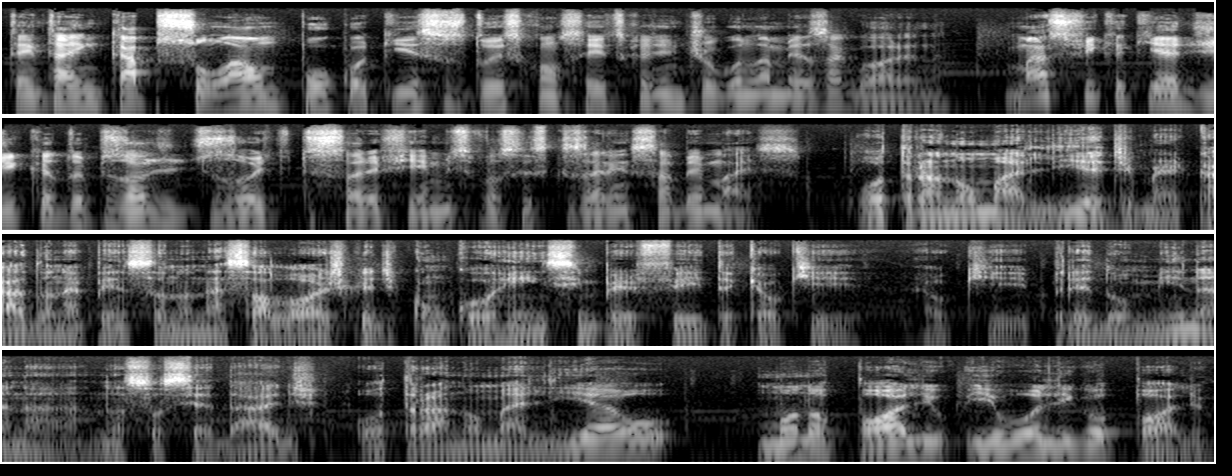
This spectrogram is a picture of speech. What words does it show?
tentar encapsular um pouco aqui esses dois conceitos que a gente jogou na mesa agora, né? Mas fica aqui a dica do episódio 18 do História FM se vocês quiserem saber mais. Outra anomalia de mercado, né? Pensando nessa lógica de concorrência imperfeita que é o que é o que predomina na, na sociedade. Outra anomalia é o monopólio e o oligopólio.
